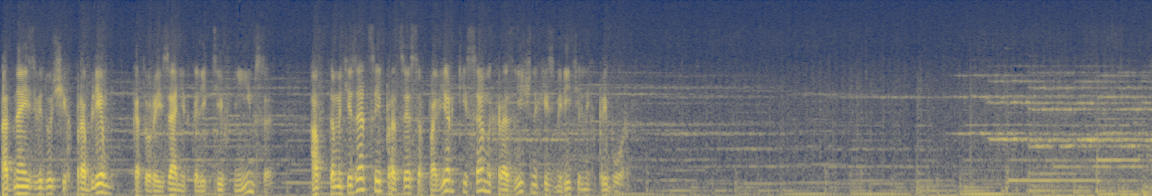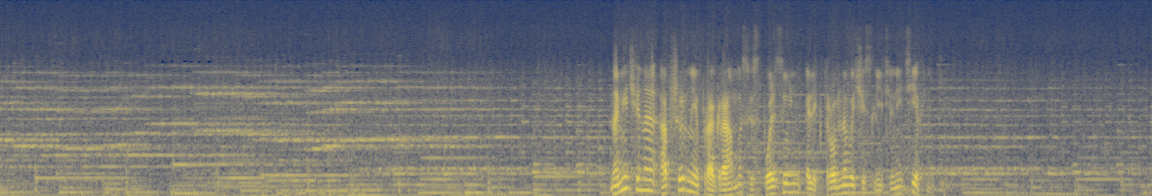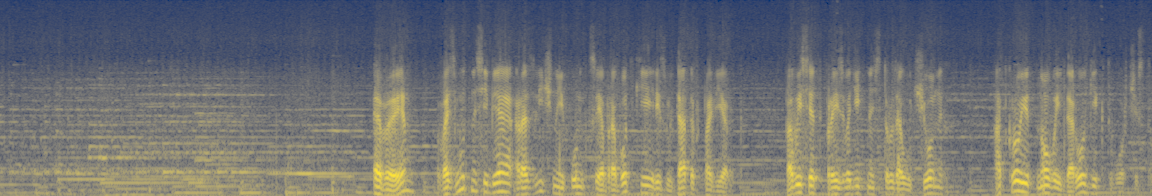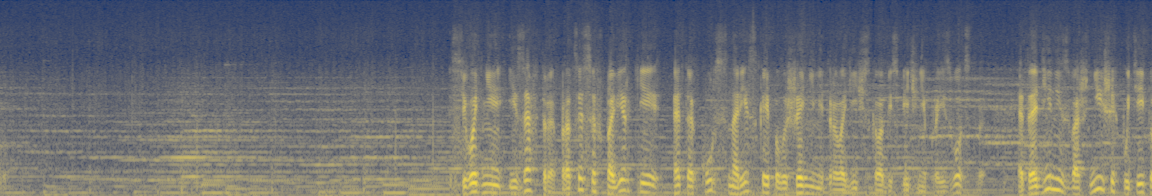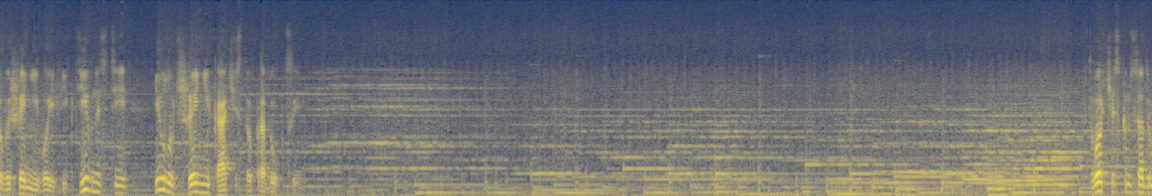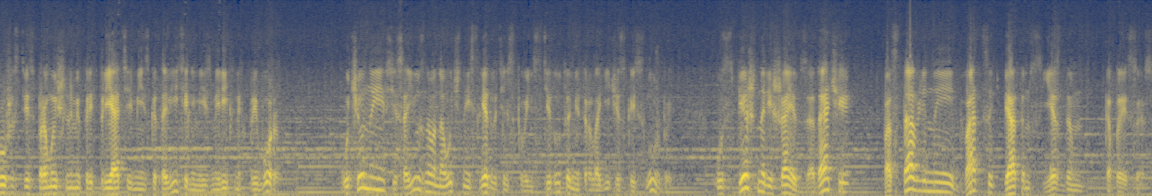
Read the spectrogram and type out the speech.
Одна из ведущих проблем, которой занят коллектив НИИМСа, автоматизация процессов поверки самых различных измерительных приборов. Намечена обширная программа с использованием электронно-вычислительной техники. ЭВМ возьмут на себя различные функции обработки результатов поверок, повысят производительность труда ученых, откроют новые дороги к творчеству. Сегодня и завтра процессов поверки – это курс на резкое повышение метрологического обеспечения производства. Это один из важнейших путей повышения его эффективности и улучшения качества продукции. В творческом содружестве с промышленными предприятиями и изготовителями измерительных приборов – Ученые Всесоюзного научно-исследовательского института метрологической службы успешно решают задачи, поставленные 25-м съездом КПСС.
